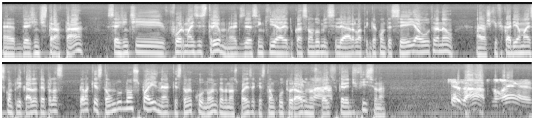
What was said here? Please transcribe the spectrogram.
é, de a gente tratar se a gente for mais extremo, né, dizer assim que a educação domiciliar ela tem que acontecer e a outra não. Aí acho que ficaria mais complicado até pelas, pela questão do nosso país, né? A questão econômica do nosso país, a questão cultural Exato. do nosso país ficaria difícil, né? Exato, não é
